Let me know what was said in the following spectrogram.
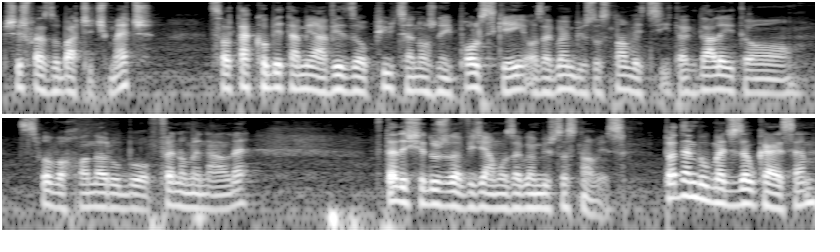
przyszła zobaczyć mecz. Co ta kobieta miała wiedzę o piłce nożnej polskiej, o Zagłębiu Sosnowiec i tak dalej, to słowo honoru było fenomenalne. Wtedy się dużo dowiedziałem o Zagłębiu Sosnowiec. Potem był mecz z ŁKS-em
